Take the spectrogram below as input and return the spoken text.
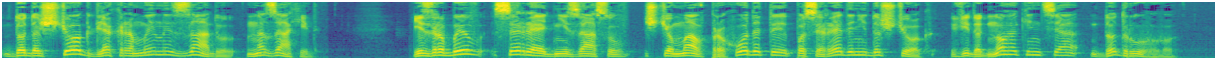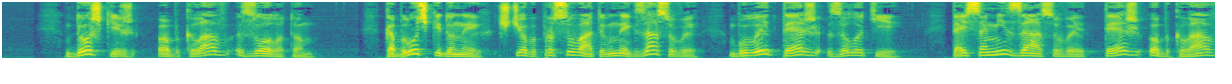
до дощок для храмини ззаду на захід, і зробив середній засув, що мав проходити посередині дощок від одного кінця до другого. Дошки ж обклав золотом. Каблучки до них, щоб просувати в них засуви, були теж золоті, та й самі засуви теж обклав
